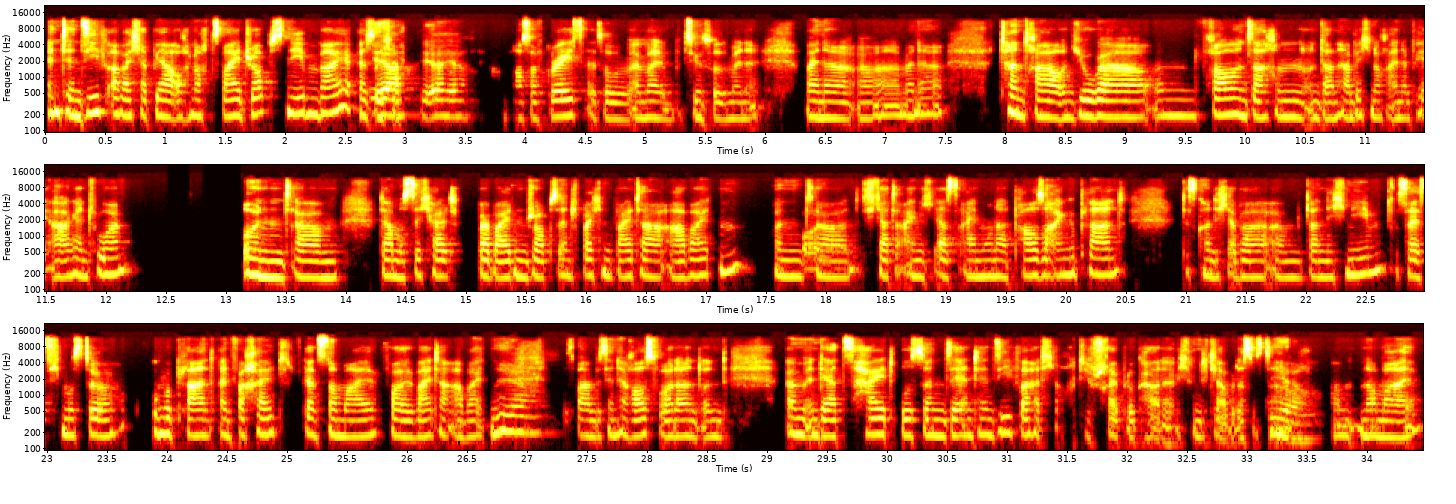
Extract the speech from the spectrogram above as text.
intensiv, aber ich habe ja auch noch zwei Jobs nebenbei. Also ja, hab, ja, ja. House of Grace, also einmal beziehungsweise meine, meine, äh, meine Tantra und Yoga und Frauensachen und dann habe ich noch eine PR-Agentur. Und ähm, da musste ich halt bei beiden Jobs entsprechend weiter arbeiten. Und äh, ich hatte eigentlich erst einen Monat Pause eingeplant. Das konnte ich aber ähm, dann nicht nehmen. Das heißt, ich musste ungeplant einfach halt ganz normal voll weiterarbeiten. Ja. Das war ein bisschen herausfordernd. Und ähm, in der Zeit, wo es dann sehr intensiv war, hatte ich auch die Schreibblockade. Ich, und ich glaube, das ist dann ja. auch ähm, normal.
